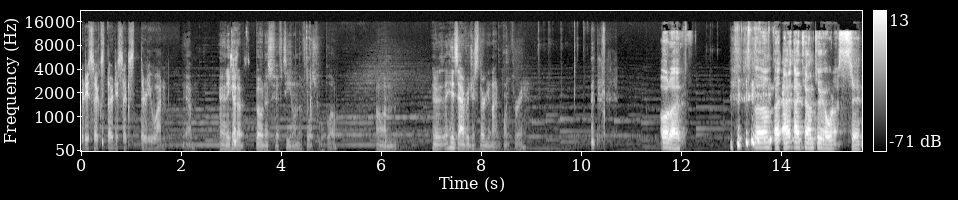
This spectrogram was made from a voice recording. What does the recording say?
36, 36, 31. Yeah. And he got a bonus 15 on the forceful blow. Um, his his average is 39.3. All right. um, I, I, I turn to Aeolus, say,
